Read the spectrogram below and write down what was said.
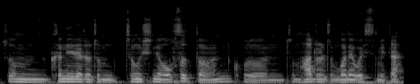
좀 근이래로 좀 정신이 없었던 그런 좀 하루를 좀 보내고 있습니다.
